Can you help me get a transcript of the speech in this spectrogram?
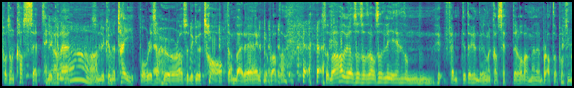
På sånn kassett du Ja. kunne, som du kunne teipe over disse høla, så du kunne ta opp den der LP-plata. Så da hadde vi også, også, så, så, sånn 50-100 sånne kassetter også, da, med den plata på. Som,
